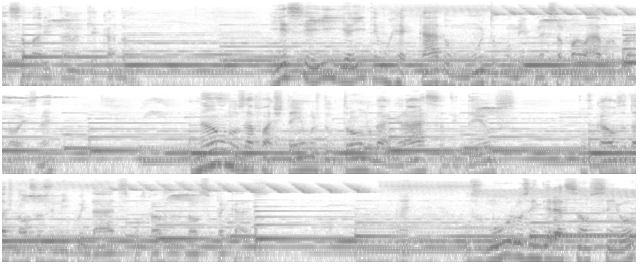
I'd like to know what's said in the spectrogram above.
a samaritana que é cada um. E esse aí, e aí tem um recado muito bonito nessa palavra para nós, né? Não nos afastemos do trono da graça de Deus por causa das nossas iniquidades, por causa dos nossos pecados. Né? Os muros em direção ao Senhor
